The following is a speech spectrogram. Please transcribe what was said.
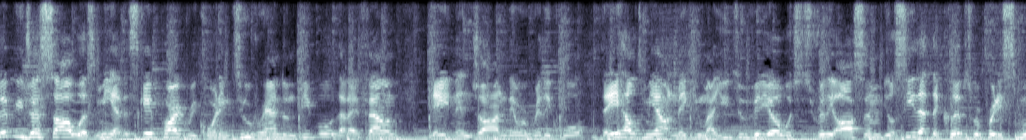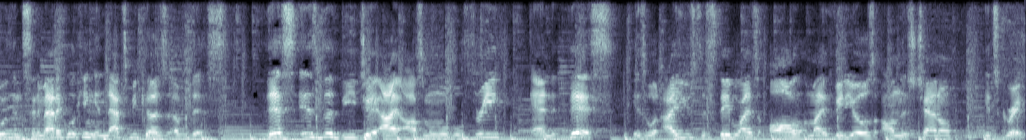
Clip you just saw was me at the skate park recording two random people that I found, Dayton and John. They were really cool. They helped me out in making my YouTube video, which is really awesome. You'll see that the clips were pretty smooth and cinematic looking, and that's because of this. This is the DJI Osmo Mobile 3, and this is what I use to stabilize all my videos on this channel. It's great.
